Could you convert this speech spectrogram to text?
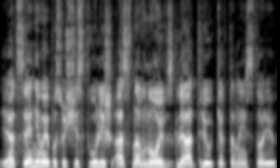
и оценивая по существу лишь основной взгляд Рюкерта на историю,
